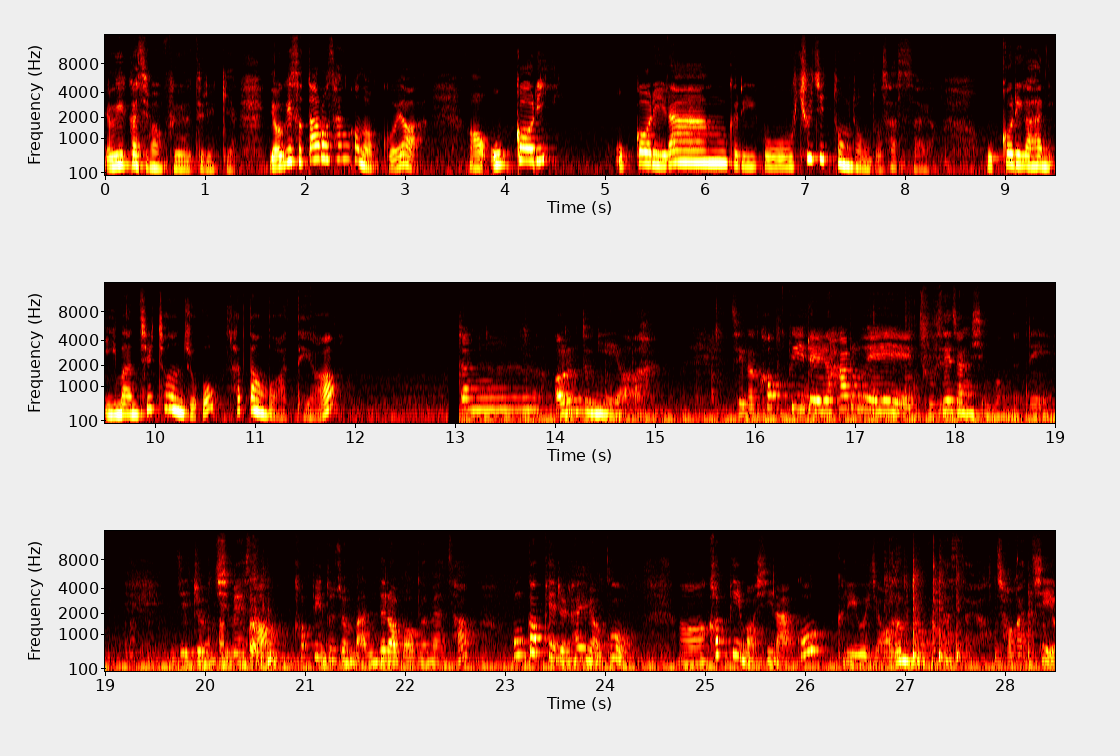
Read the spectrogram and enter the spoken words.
여기까지만 보여드릴게요. 여기서 따로 산 건 없고요. 어, 옷걸이, 옷걸이랑 그리고 휴지통 정도 샀어요. 옷걸이가 한 27,000원 주고 샀던 것 같아요. 짠! 얼음통이에요. 제가 커피를 하루에 두세 잔씩 먹는데 이제 좀 집에서 커피도 좀 만들어 먹으면서 홈카페를 하려고 어, 커피 머신하고 그리고 이제 얼음통을 샀어요. 저같이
